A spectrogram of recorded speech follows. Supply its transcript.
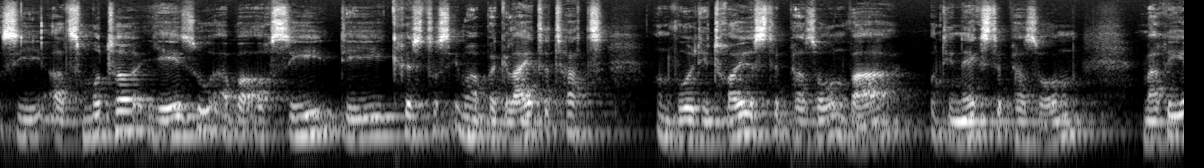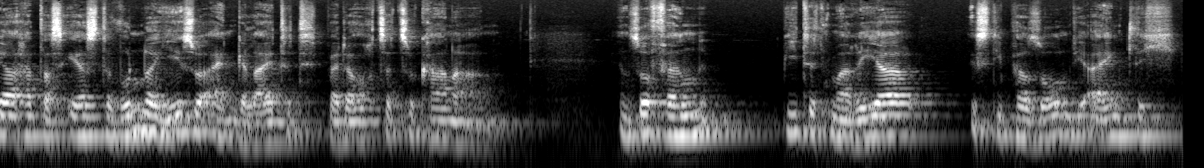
Sie als Mutter Jesu, aber auch sie, die Christus immer begleitet hat und wohl die treueste Person war und die nächste Person. Maria hat das erste Wunder Jesu eingeleitet bei der Hochzeit zu Kanaan. Insofern bietet Maria, ist die Person, die eigentlich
